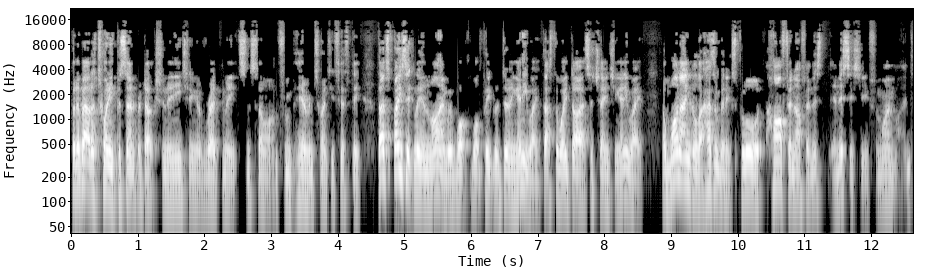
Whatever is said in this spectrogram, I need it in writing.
but about a 20% reduction in eating of red meats and so on from here in 2050. That's basically in line with what, what people are doing anyway. That's the way diets are changing anyway. And one angle that hasn't been explored half enough in this, in this issue, for my mind,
